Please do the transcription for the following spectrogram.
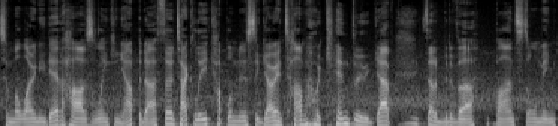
to Maloney there. The halves linking up. But uh, third tackle here, a couple of minutes to go. And Tamou again through the gap. He's had a bit of a barnstorming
